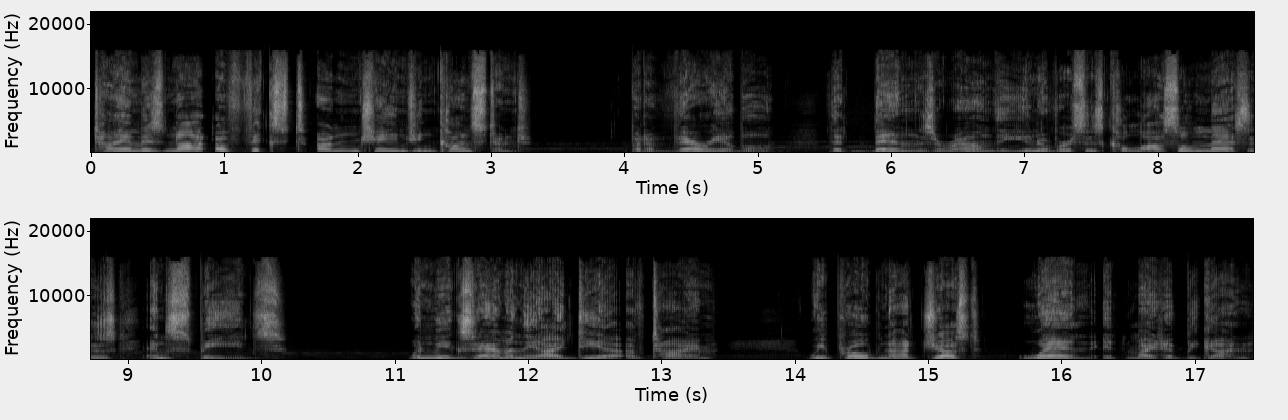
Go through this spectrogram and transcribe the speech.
time is not a fixed, unchanging constant, but a variable that bends around the universe's colossal masses and speeds. When we examine the idea of time, we probe not just when it might have begun,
